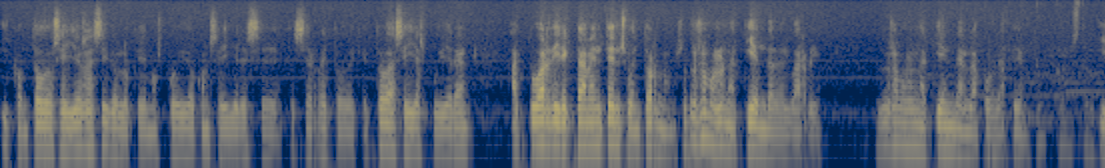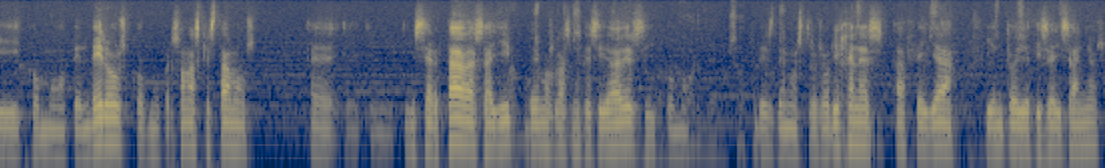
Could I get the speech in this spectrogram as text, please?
y con todos ellos ha sido lo que hemos podido conseguir ese, ese reto de que todas ellas pudieran actuar directamente en su entorno. Nosotros somos una tienda del barrio, nosotros somos una tienda en la población y como tenderos, como personas que estamos eh, insertadas allí, vemos las necesidades y como desde nuestros orígenes hace ya 116 años,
